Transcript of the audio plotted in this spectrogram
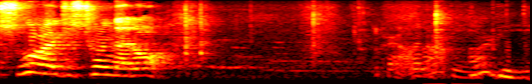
What? I swear I just turned that off. Apparently not. D.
